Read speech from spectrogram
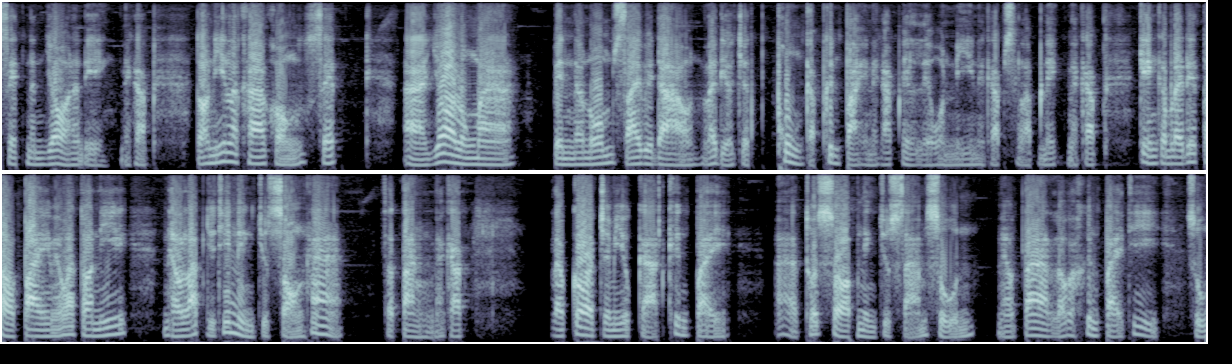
เซ็ตนั้นย่อนั่นเองนะครับ ตอนนี้ราคาของเซ็ตย่อลงมา เป็นแนวโน้มไซด์เวดาวและเดี๋ยวจะพุ่งกลับขึ้นไปนะครับในเร็ววันนี้นะครับสำหรับเน็กนะครับเก่งกำไรได้ต่อไปแม้ว่าตอนนี้แนวรับอยู่ที่ 1.25 สตังค์นะครับ แล้วก็จะมีโอกาสขึ้นไปทดสอบ 1.30 แนวต้านแล้วก็ขึ้นไปที่สูง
